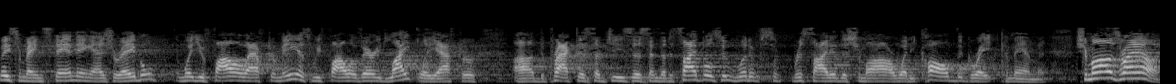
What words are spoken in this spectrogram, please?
Please remain standing as you're able. And will you follow after me as we follow very lightly after uh, the practice of Jesus and the disciples who would have recited the Shema or what he called the Great Commandment. Shema Israel.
